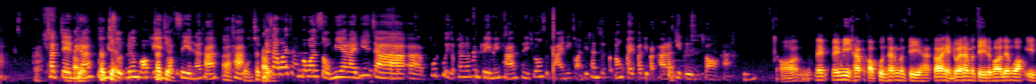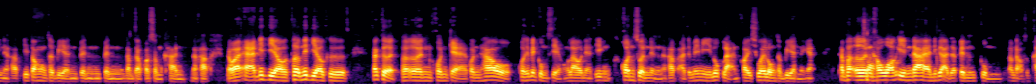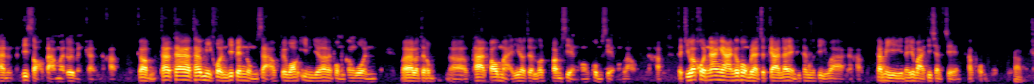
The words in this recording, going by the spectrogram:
ชัดเจนไหมชัคะดเจนคุณพิสุทธิ์เรื่อง walk ชั in ดเจนวัคซีนนะคะอะค่ะผมชัดเจไม่นทราบว่าอาจารย์ประวันสมมีอะไรที่จะเอ่อพูดคุยกับท่านรัฐมนตรีไหมคะ ในช่วงสุดท้ายนี้ก่อนที่ท่านจะต้องไปปฏิบัติภารกิจอื่นต่อค่ะ อ๋อไม่ไม่มีครับขอบคุณท่านรัฐมนตรีฮะก็เห็นด้วยท่านรัฐมนตรีโดยเฉพาะเรื่อง walk in เนะครับที่ต้องลงทะเบียนเป็นเป็นลำดับความสำคัญนะครับ แต่ว่าแอดนิดเดียวเพิ่มนิดเดียวคือ ถ้าเกิดเผอิญคนแก่คนเฒ่า คนที่เป็นกลุ่มเสี่ยงของเราเนี่ยที่คนส่วนหนึ่งนะครับอาจจะไม่มีลูกหลานคอยช่วยลงทะเบียนอย่างเงี้ยถ้าเผอิญใช่เขา walk in ได้ อันนี้ก็อาจจะเป็นกลุ่มลำดับสำคัญอันที่สองตามมาด้วยเหมือนกันนะครับก็ถ้าถ้าถ้ามีคนที่เป็นหนุ่มสาวไป walk in เยอะผมกังวล ว่าเราจะเอ่อพลาดเป้าหมายที่เราจะลดความเสี่ยงของกลุ่มเสี่ยงของเรา นะครับแต่คิดว่าคนหน้างานก็คงบริหารจัดการได้อย่างที่ท่านมนตรีว่านะครับถ้ามีนโยบายที่ชัดเจนครับผม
